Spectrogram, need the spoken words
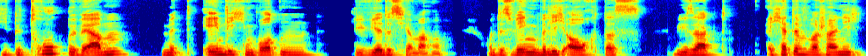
die Betrug bewerben mit ähnlichen Worten, wie wir das hier machen. Und deswegen will ich auch, dass, wie gesagt, ich hätte wahrscheinlich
